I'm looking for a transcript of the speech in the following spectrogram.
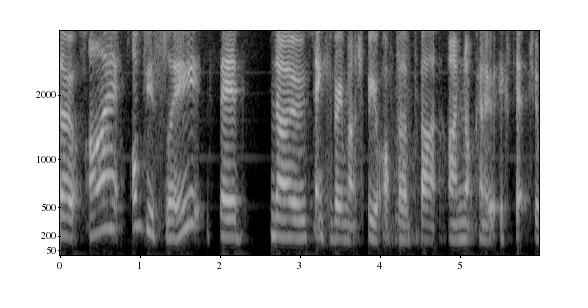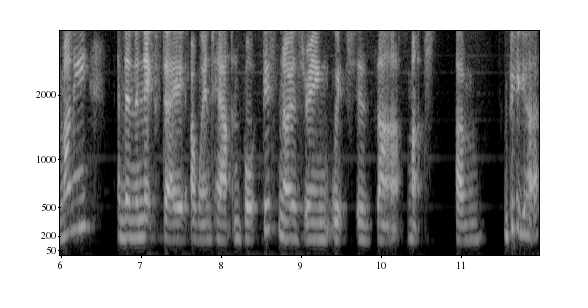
So I obviously said, no, thank you very much for your offer, but I'm not going to accept your money. And then the next day, I went out and bought this nose ring, which is uh, much um, bigger.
